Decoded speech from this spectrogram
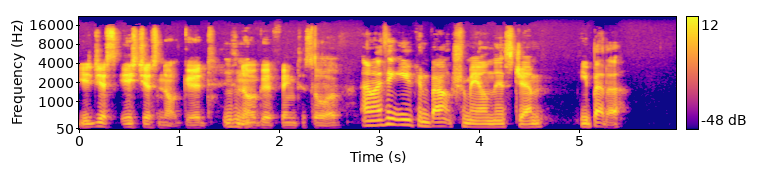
You just, it's just not good. It's Mm-hmm. not a good thing to sort of. And I think you can vouch for me on this, Jem. You better.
